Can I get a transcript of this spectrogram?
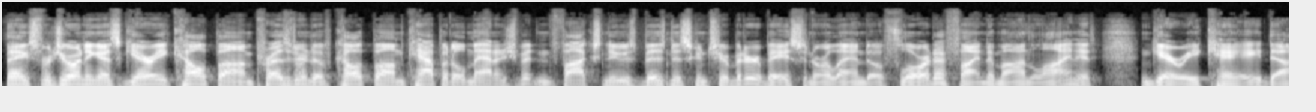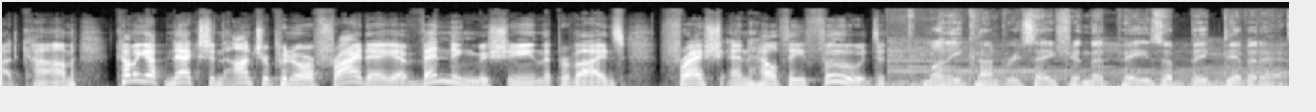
Thanks for joining us, Gary Kaltbaum, president of Kaltbaum Capital Management and Fox News business contributor based in Orlando, Florida. Find him online at garyk.com. Coming up next, an Entrepreneur Friday, a vending machine that provides fresh and healthy foods. Money conversation that pays a big dividend.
